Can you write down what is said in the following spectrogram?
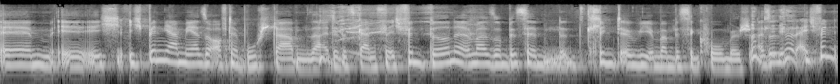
Ähm, ich, ich bin ja mehr so auf der Buchstabenseite des Ganzen. Ich finde Birne immer so ein bisschen, klingt irgendwie immer ein bisschen komisch. Also okay. Also ich finde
